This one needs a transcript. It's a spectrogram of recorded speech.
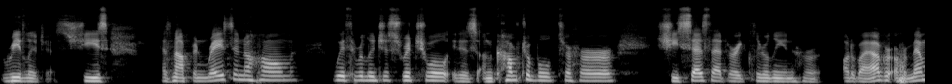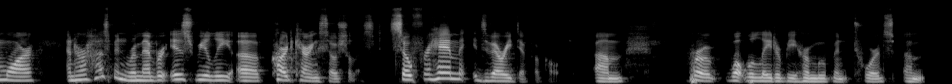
religious. She's has not been raised in a home with religious ritual. It is uncomfortable to her. She says that very clearly in her autobiography, or her memoir. And her husband, remember, is really a card-carrying socialist. So for him, it's very difficult. Um, her what will later be her movement towards um,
